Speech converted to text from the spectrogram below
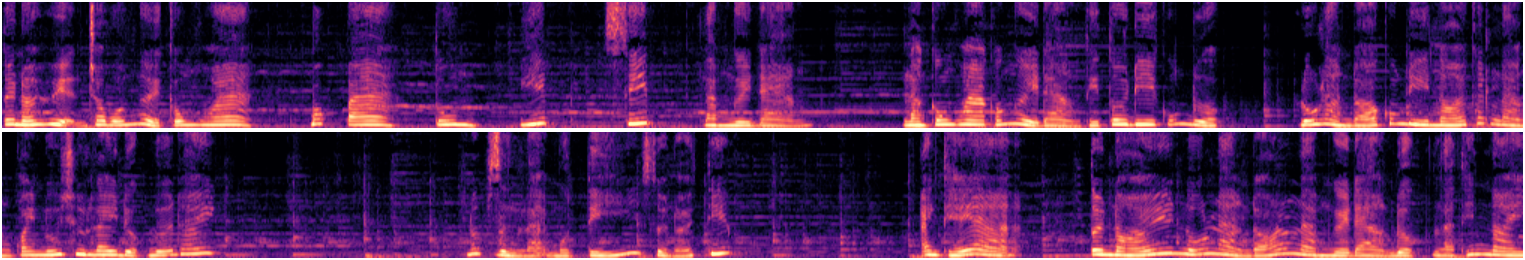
Tôi nói huyện cho bốn người công hoa, bóc ba, tun, gíp, ship làm người đảng. Làng công hoa có người đảng thì tôi đi cũng được. Lũ làng đó cũng đi nói các làng quanh núi Chư Lây được nữa đấy. Núp dừng lại một tí rồi nói tiếp. Anh thế à, tôi nói lũ làng đó làm người đảng được là thế này.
